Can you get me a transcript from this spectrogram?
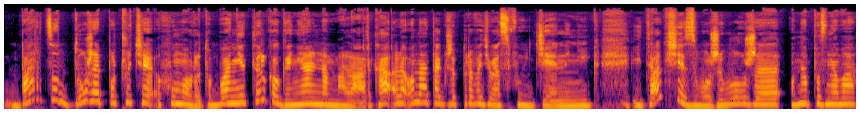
bardzo duże poczucie humoru. To była nie tylko genialna malarka, ale ona także prowadziła swój dziennik i tak się złożyło, że ona poznała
